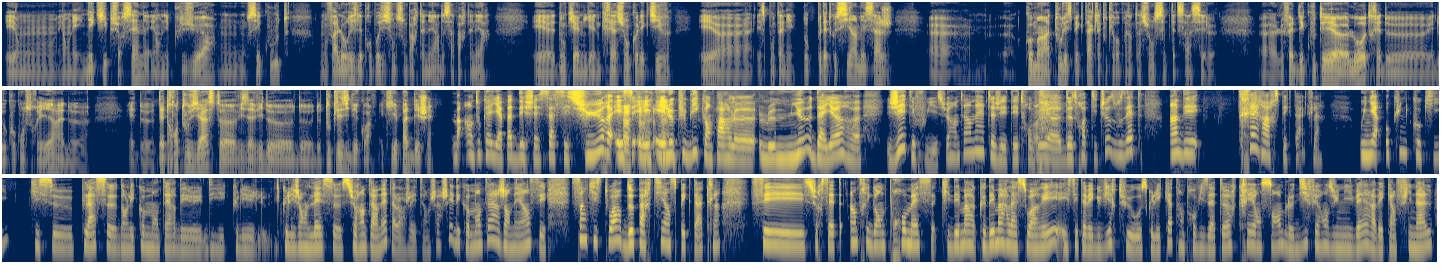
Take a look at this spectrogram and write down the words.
Et on, est une équipe sur scène et on est plusieurs, on, s'écoute, on valorise les propositions de son partenaire, de sa partenaire. Et euh, donc, il y, a une- création collective et, euh, spontanée. Donc, peut-être que s'il y a un message euh, commun à tous les spectacles, à toutes les représentations, c'est peut-être ça c'est le, fait d'écouter l'autre et de, co-construire et d'être enthousiaste vis-à-vis de toutes les idées, quoi, et qu'il n'y ait pas de déchets. Bah, en tout cas, il n'y a pas de déchets, ça c'est sûr. Et, le public en parle euh, le mieux. D'ailleurs, euh, j'ai été fouillée sur Internet, j'ai été trouver euh, deux, trois petites choses. Vous êtes un des très rares spectacles où il n'y a aucune coquille qui se place dans les commentaires que, les, gens laissent sur Internet. Alors j'ai été en chercher des commentaires, j'en ai un, c'est cinq histoires, deux parties, un spectacle. C'est sur cette intrigante promesse que démarre la soirée et c'est avec Virtuose que les quatre improvisateurs créent ensemble différents univers avec un final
